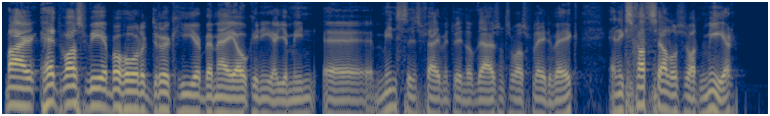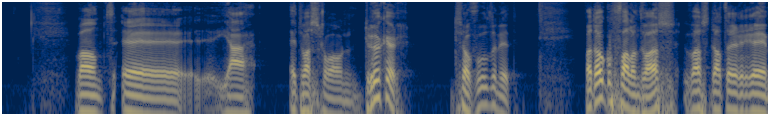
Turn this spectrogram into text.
Maar het was weer behoorlijk druk hier bij mij ook in Ierjemien. Uh, minstens 25.000 zoals verleden week. En ik schat zelfs wat meer. Want uh, ja, het was gewoon drukker. Zo voelde het. Wat ook opvallend was, was dat er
